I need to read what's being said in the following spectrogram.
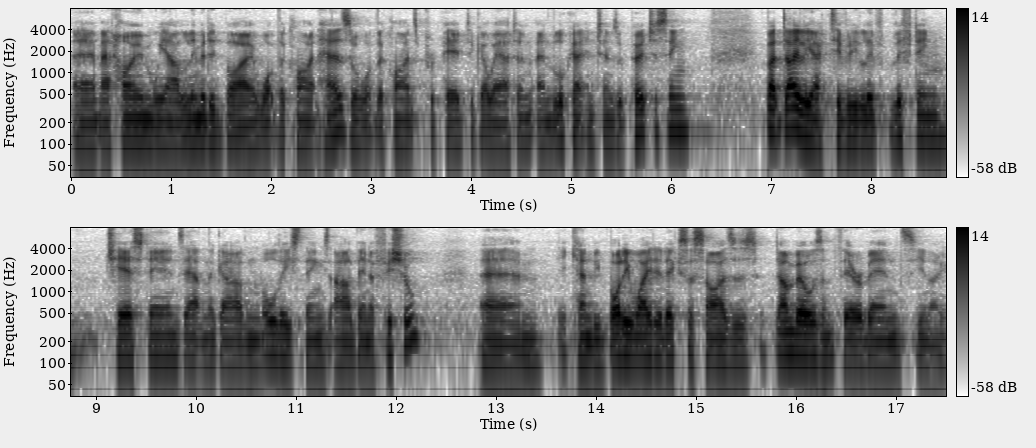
Um, at home, we are limited by what the client has or what the client's prepared to go out and, and look at in terms of purchasing. But daily activity, lift, lifting, chair stands out in the garden, all these things are beneficial. Um, it can be body weighted exercises, dumbbells and TheraBands. You know,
